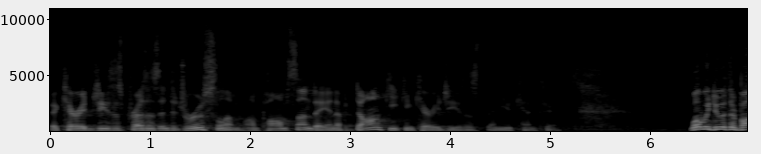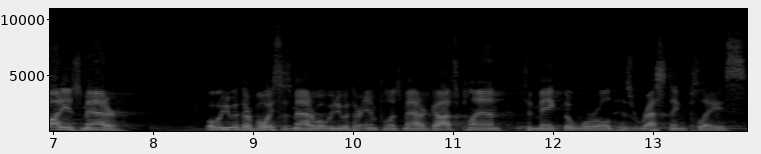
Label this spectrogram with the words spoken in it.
that carried Jesus' presence into Jerusalem on Palm Sunday. And if a donkey can carry Jesus, then you can too. What we do with our bodies matter. What we do with our voices matter. What we do with our influence matter. God's plan to make the world his resting place,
